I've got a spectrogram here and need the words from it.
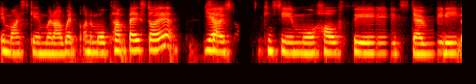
in my skin when I went on a more plant based diet. Yeah. So I started to consume more whole foods, you know, really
